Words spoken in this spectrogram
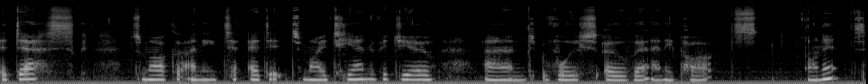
a desk to mark that I need to edit my TN video and voice over any parts on it.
